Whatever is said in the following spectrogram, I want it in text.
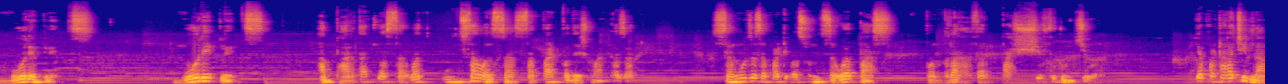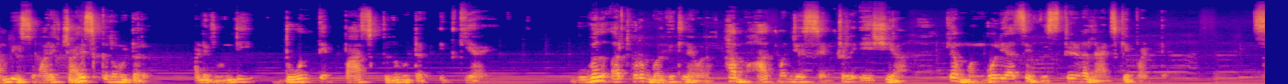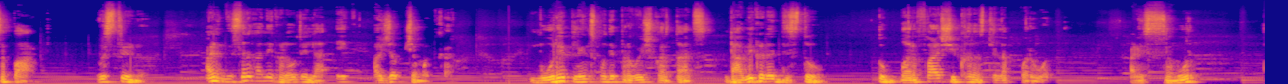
मोरे प्लेन्स मोरे प्लेन्स हा भारतातला सर्वात उंचावरचा सपाट प्रदेश मानला जातो. समुद्र सपाटीपासून जवळपास पंधरा हजार पाचशे फूट उंचीवर. या पठाराची लांबी सुमारे चाळीस किलोमीटर आणि रुंदी दोन ते पाच किलोमीटर इतकी आहे. गुगल अर्थवरून बघितल्यावर हा भाग म्हणजे सेंट्रल एशिया किंवा मंगोलियाचे विस्तीर्ण लँडस्केप वाटते. सपाट विस्तीर्ण आणि निसर्गाने घडवलेला एक अजब चमत्कार. मोरे प्लेन्समध्ये प्रवेश करताच डावीकडे दिसतो तो बर्फाळ शिखर असलेला पर्वत आणि समोर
